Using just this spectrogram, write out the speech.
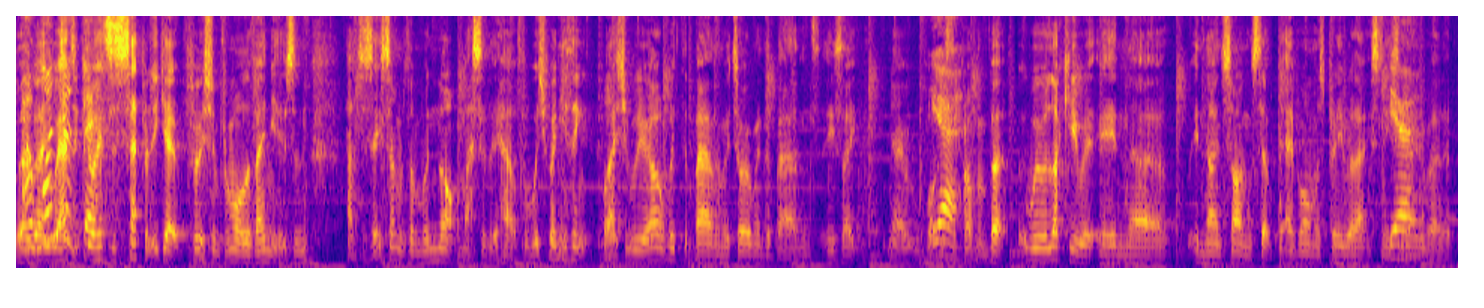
were I we, we had to go had to separately get permission from all the venues, and I have to say some of them were not massively helpful. Which when you think, well, actually we are with the band and we're touring with the band, it's like, you know, what is Yeah. the problem? But we were lucky in uh, in nine songs that everyone was pretty relaxed and Yeah. easygoing about it.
